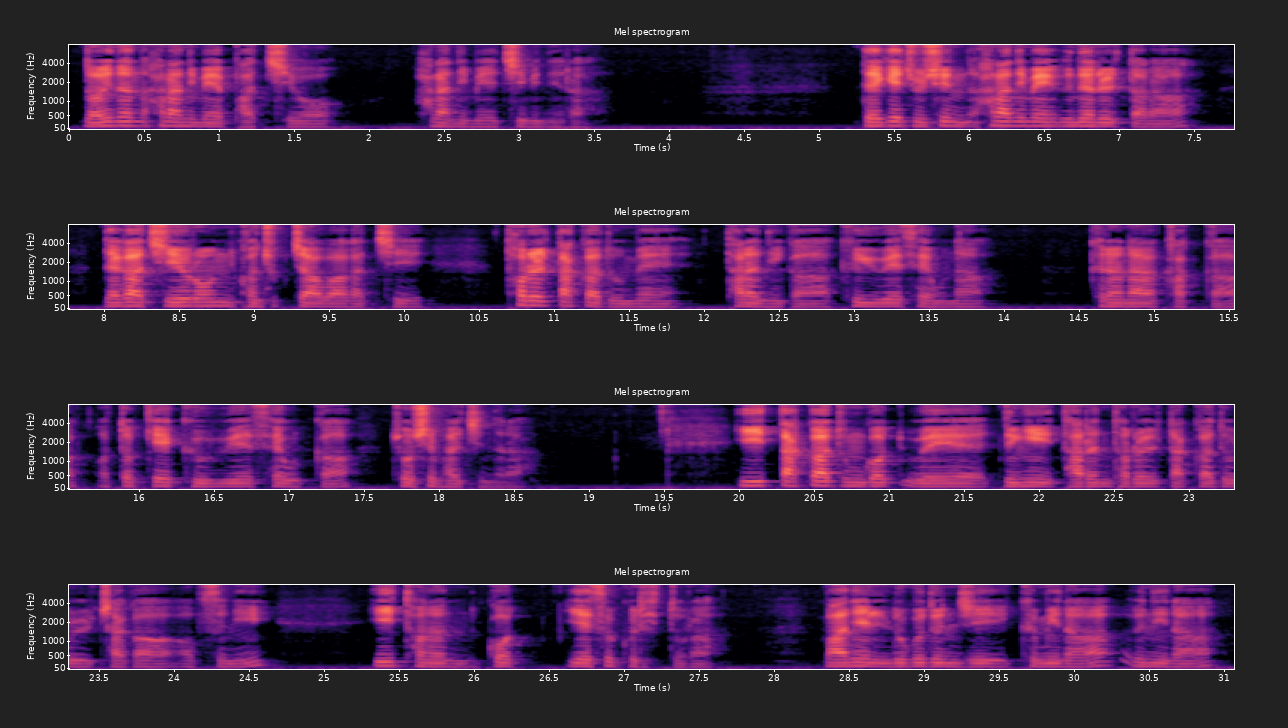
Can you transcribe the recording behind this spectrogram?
너희는 하나님의 밭이요 하나님의 집이니라. 내게 주신 하나님의 은혜를 따라 내가 지혜로운 건축자와 같이 털을 닦아둠에 다른 이가 그 위에 세우나 그러나 각각 어떻게 그 위에 세울까 조심할지니라. 이 닦아둔 것 외에 능히 다른 털을 닦아둘 자가 없으니 이 터는 곧 예수 그리스도라. 만일 누구든지 금이나 은이나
